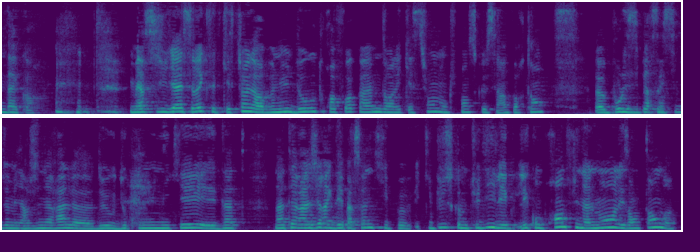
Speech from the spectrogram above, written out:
D'accord. Merci Julia. C'est vrai que cette question est revenue deux ou trois fois quand même dans les questions, donc je pense que c'est important euh, pour les hypersensibles de manière générale euh, de, communiquer et d'interagir avec des personnes qui, peuvent, qui puissent, comme tu dis, les, comprendre finalement, les entendre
